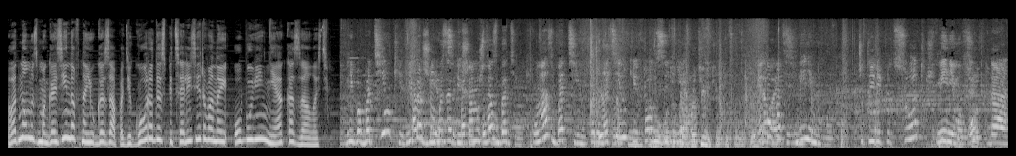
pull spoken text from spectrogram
В одном из магазинов на юго-западе города специализированной обуви не оказалось. либо ботинки, либо Хорошо, мы берцы, запишем. потому что У вас ботинки. у нас ботинки, ботинки под Ну, вот это ботинки вот это вот, да? Это Давайте, ботинки. минимум. 4500, Минимум, да? да,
